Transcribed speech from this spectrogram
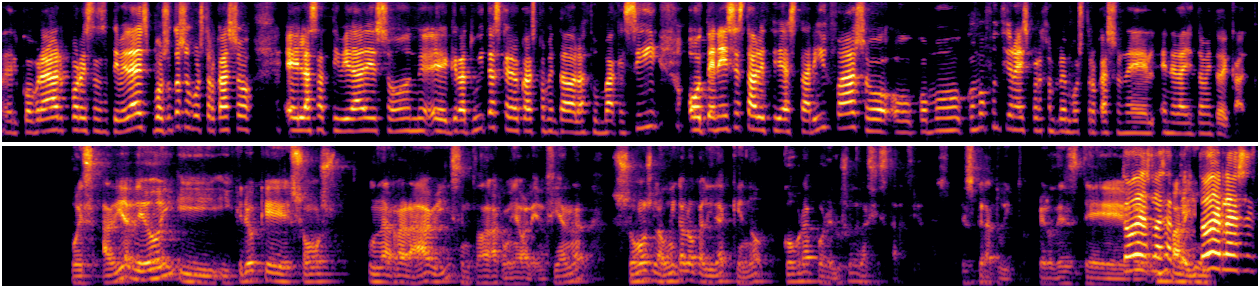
el cobrar por estas actividades? Vosotros, en vuestro caso, eh, las actividades son gratuitas, creo que has comentado la Zumba que sí, o tenéis establecidas tarifas, o, cómo, cómo, funcionáis, por ejemplo, en vuestro caso en el, en el Ayuntamiento de Caldo. Pues a día de hoy, y creo que somos una rara avis en toda la comunidad valenciana, somos la única localidad que no cobra por el uso de las instalaciones. Es gratuito, pero desde... Todas, las, todas las,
